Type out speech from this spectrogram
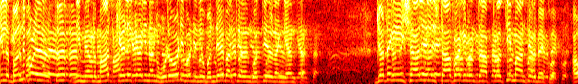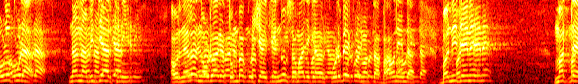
ಇಲ್ಲಿ ಬಂದ್ಕೊಳ್ಳಿ ಸರ್ ನಿಮ್ಮ ಎರಡು ಮಾತು ಕೇಳಿಕ್ಕಾಗಿ ನಾನು ಓಡೋಡಿ ಬಂದು. ನೀವು ಬಂದೇ ಬರ್ತೀರ ನಂಗೆ ಗೊತ್ತಿಲ್ಲ ನಂಗೆ ಅಂತ. ಜೊತೆಗೆ ಈ ಶಾಲೆಯಲ್ಲಿ ಸ್ಟಾಫ್ ಆಗಿರುವಂತಹ ಪ್ರತಿಮಾ ಅಂತ ಇರಬೇಕು. ಅವಳು ಕೂಡ ನನ್ನ ವಿದ್ಯಾರ್ಥಿನಿ. ಅವ್ರನ್ನೆಲ್ಲ ನೋಡುವಾಗ ತುಂಬಾ ಖುಷಿ ಆಯ್ತು. ಇನ್ನೂ ಸಮಾಜಕ್ಕೆ ಏನಾದ್ರು ಕೊಡಬೇಕು ಅನ್ನುವಂತಹ ಭಾವನೆಯಿಂದ ಬಂದಿದ್ದೇನೆ. ಮತ್ತೆ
